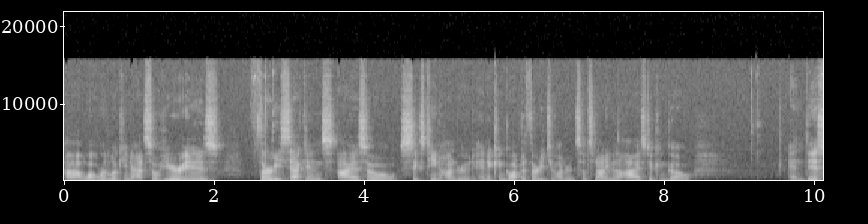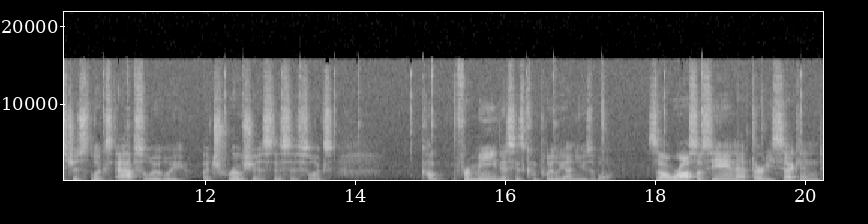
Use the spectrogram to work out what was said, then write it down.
uh, what we're looking at. So here is 30 seconds ISO 1600 and it can go up to 3200 so it's not even the highest it can go and this just looks absolutely atrocious this just looks for me this is completely unusable so we're also seeing that 30 second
